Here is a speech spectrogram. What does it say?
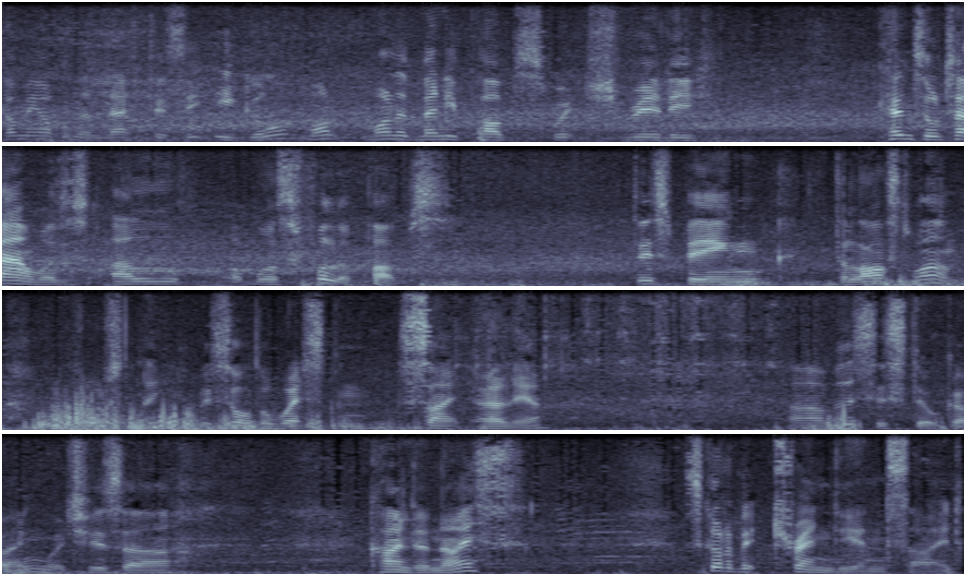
Coming up on the left is the Eagle, one, one of many pubs which really Kensal Town was uh, was full of pubs. This being the last one, unfortunately. We saw the western site earlier. Uh, this is still going, which is uh, kind of nice. It's got a bit trendy inside.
